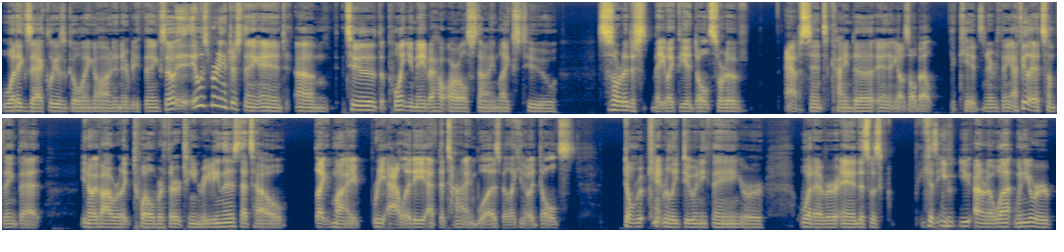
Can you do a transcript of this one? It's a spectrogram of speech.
what exactly is going on and everything. So it, it was pretty interesting and um to the point you made about how R.L. Stine likes to sort of just make like the adult sort of absent kind of and you know it's all about the kids and everything. I feel like that's something that you know if i were like 12 or 13 reading this that's how like my reality at the time was but like you know adults don't can't really do anything or whatever and this was because you you i don't know when, when you were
